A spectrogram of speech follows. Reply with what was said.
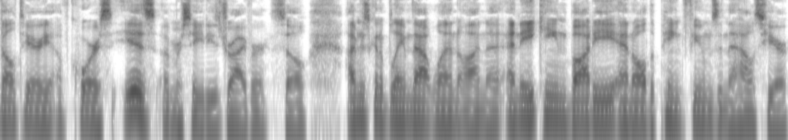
Valtteri, of course, is a Mercedes driver. So I'm just going to blame that one on uh, an aching body and all the paint fumes in the house here,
